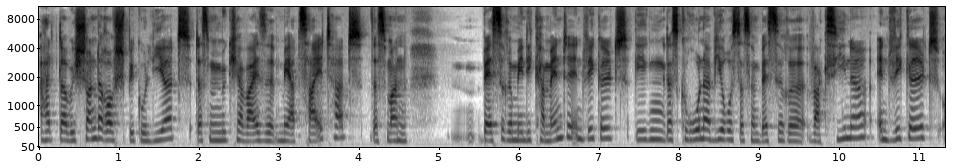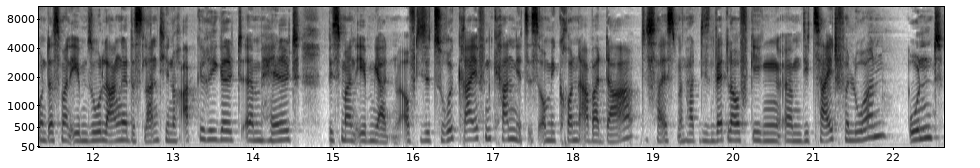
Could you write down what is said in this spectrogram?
hat, glaube ich, schon darauf spekuliert, dass man möglicherweise mehr Zeit hat, dass man bessere Medikamente entwickelt gegen das Coronavirus, dass man bessere Vakzine entwickelt und dass man eben so lange das Land hier noch abgeriegelt ähm, hält, bis man eben ja auf diese zurückgreifen kann. Jetzt ist Omikron aber da. Das heißt, man hat diesen Wettlauf gegen ähm, die Zeit verloren. Und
